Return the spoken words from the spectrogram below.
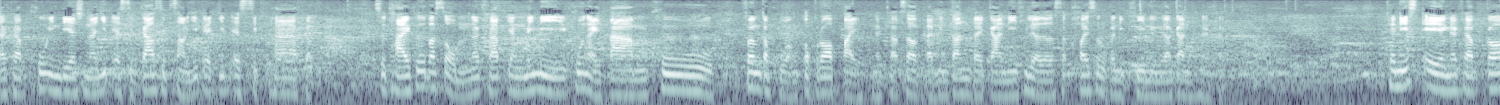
นะครับคู่อินเดียชนะ 21 19 13 21 21 15ครับ สุดท้ายคู่ผสมนะครับ ยังไม่มีคู่ไหนตามคู่เฟิ่งกับหวงตกรอบไปนะครับสำหรับแบดมินตันรายการนี้ที่เหลือเราค่อยสรุปกันอีกทีหนึ่งแล้วกันนะครับเทนนิสเองนะครับก็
